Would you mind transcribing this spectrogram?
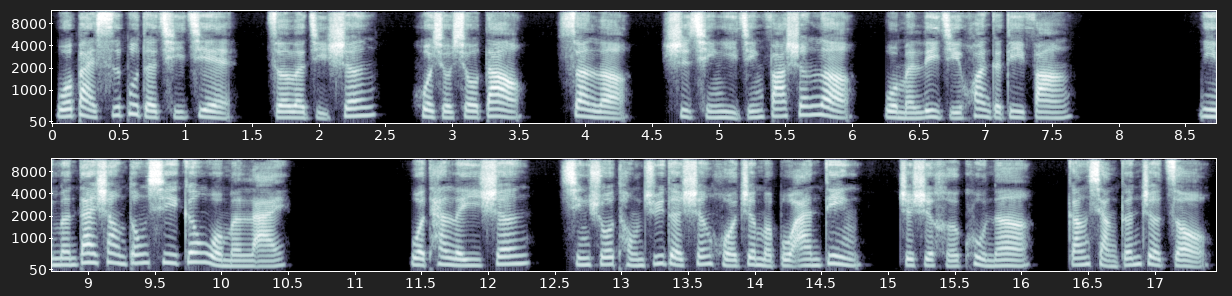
我百思不得其解，啧了几声。霍秀秀道：“算了，事情已经发生了，我们立即换个地方。你们带上东西跟我们来。”我叹了一声，心说同居的生活这么不安定，这是何苦呢？刚想跟着走，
